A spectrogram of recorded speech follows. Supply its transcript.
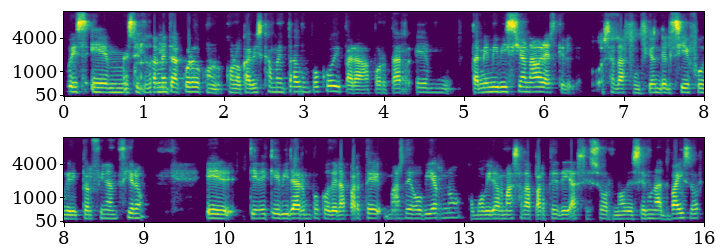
Pues em, estoy totalmente de acuerdo con, con, lo que habéis comentado un poco y para aportar em, también mi visión ahora es que o sea, la función del CFO, director financiero, eh, tiene que virar un poco de la parte más de gobierno, como virar más a la parte de asesor, ¿no? de ser un advisor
